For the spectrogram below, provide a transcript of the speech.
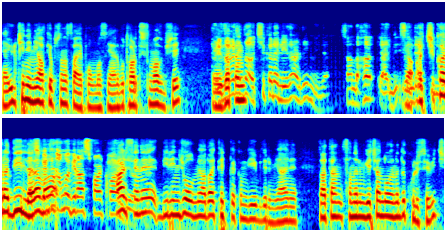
yani ülkenin en iyi altyapısına sahip olması. Yani bu tartışılmaz bir şey. E, zaten açık ara lider değil miydi? Sen daha yani ya açık ara değiller açık ama, ama biraz fark var her diyor. sene birinci olmaya aday tek takım diyebilirim. Yani zaten sanırım geçen de oynadı Kulisevic.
